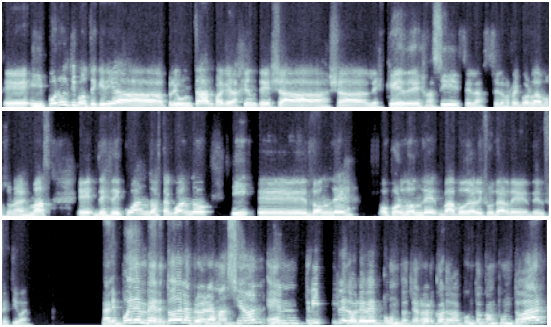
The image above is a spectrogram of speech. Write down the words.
Eh, y por último, te quería preguntar, para que la gente ya, ya les quede así, se, los recordamos una vez más, eh, ¿desde cuándo hasta cuándo y eh, dónde o por dónde va a poder disfrutar del festival? Vale, pueden ver toda la programación en www.terrorcordoba.com.ar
